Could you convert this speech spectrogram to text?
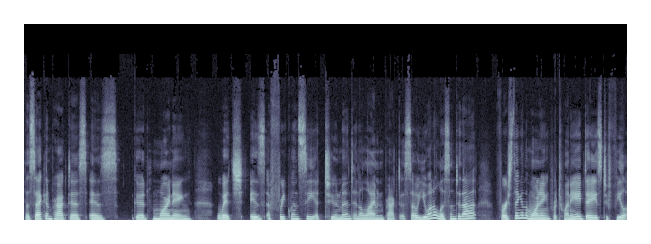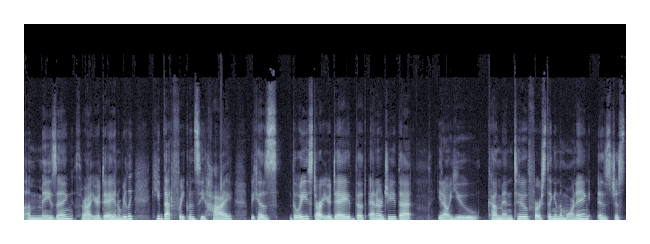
The second practice is good morning, which is a frequency attunement and alignment practice. So you want to listen to that first thing in the morning for 28 days to feel amazing throughout your day and really keep that frequency high because the way you start your day, the energy that you know you come into first thing in the morning is just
